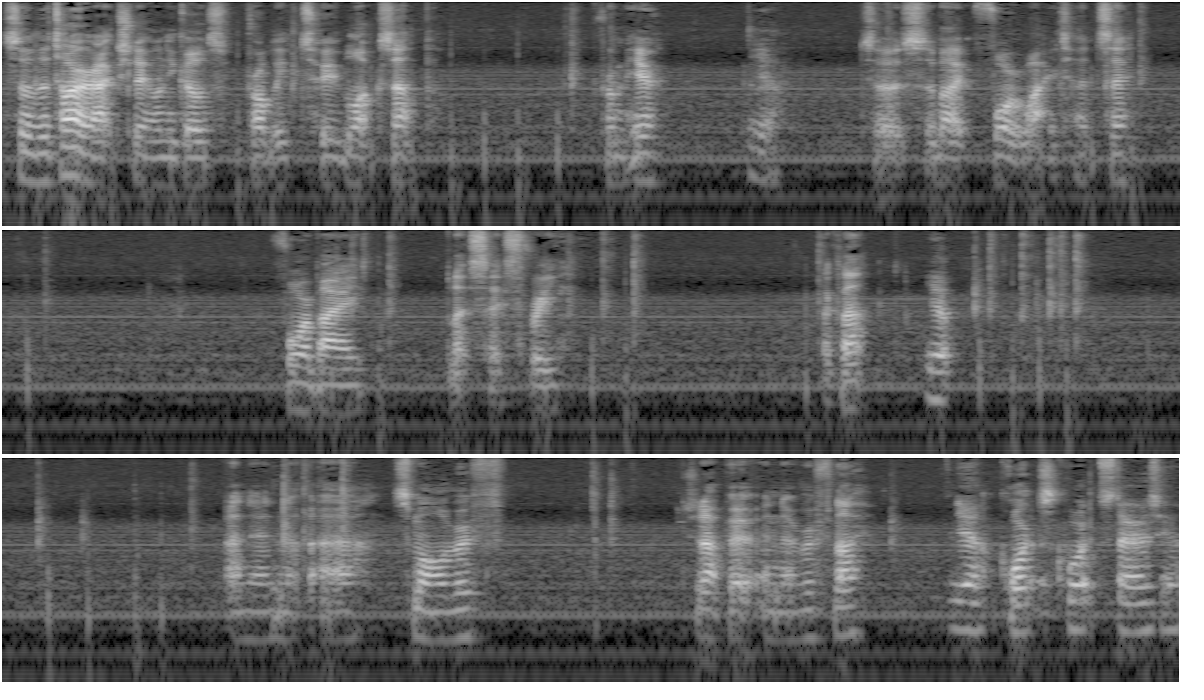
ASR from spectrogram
So the tower actually only goes probably two blocks up from here. Yeah. So it's about four wide, I'd say. Four by, let's say, three. Like that. Yep. And then a small roof. Should I put in the roof now? Yeah. Quartz. Quartz stairs, yeah.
